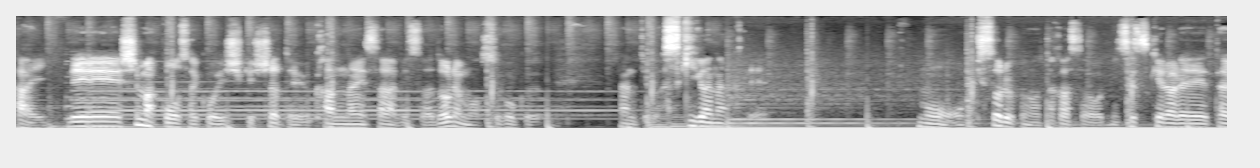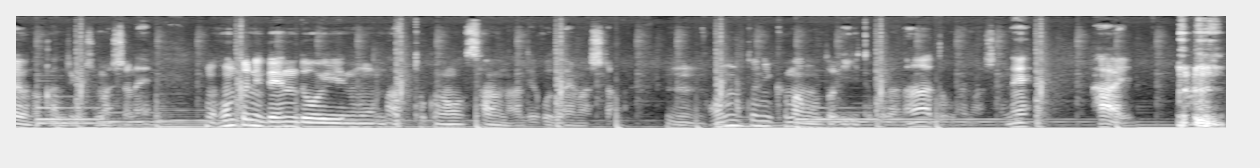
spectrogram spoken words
はい。で、島工作を意識したという館内サービスはどれもすごく、なんていうか、隙がなくて、もう基礎力の高さを見せつけられたような感じがしましたね。もう本当に殿堂入りの納得のサウナでございました。うん、本当に熊本いいとこだなと思いましたね。はい。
